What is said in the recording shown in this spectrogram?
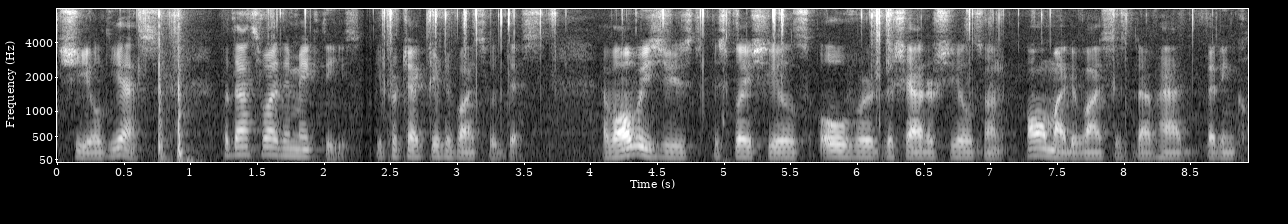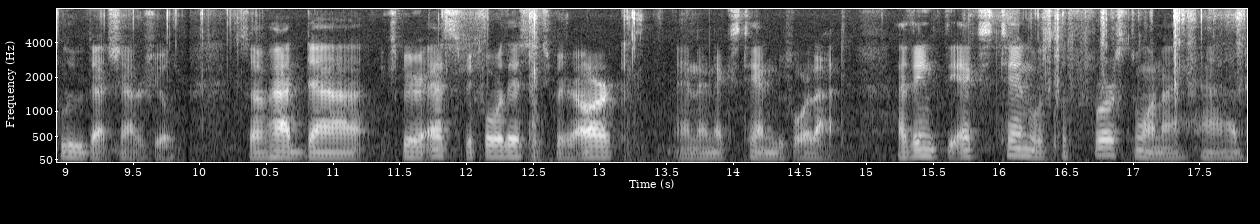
shield, yes. But that's why they make these. You protect your device with this. I've always used display shields over the shatter shields on all my devices that I've had that include that shatter shield. So I've had uh, Xperia S before this, Xperia Arc, and an X10 before that. I think the X10 was the first one I had,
